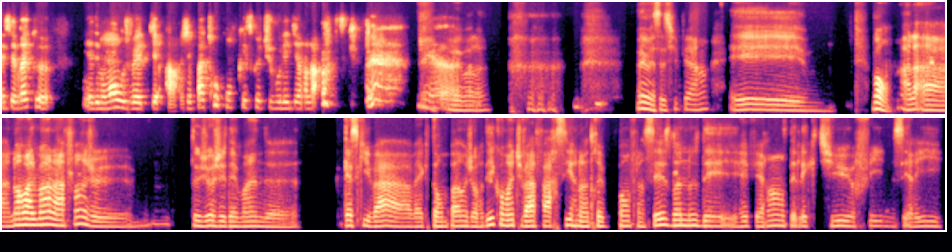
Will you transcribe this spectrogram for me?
Mais c'est vrai qu'il y a des moments où je vais te dire Ah, j'ai pas trop compris ce que tu voulais dire là. mais, euh, Oui, voilà. Oui, mais c'est super. hein. Et bon, normalement, à la fin, je, toujours, je demande euh, qu'est-ce qui va avec ton pain aujourd'hui? Comment tu vas farcir notre pain français? Donne-nous des références de lecture, films, séries,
